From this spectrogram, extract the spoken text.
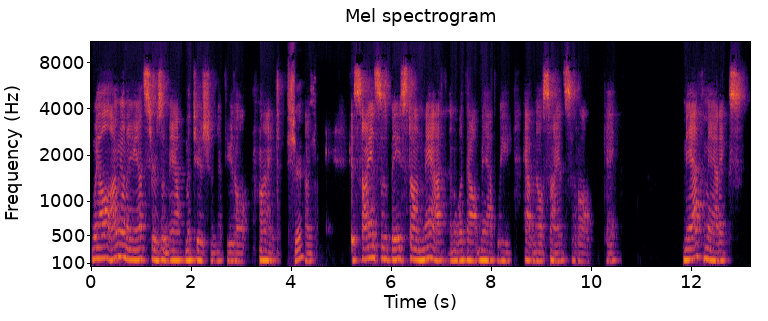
Well, I'm going to answer as a mathematician if you don't mind. Sure. Okay. Because science is based on math, and without math, we have no science at all. Okay. Mathematics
